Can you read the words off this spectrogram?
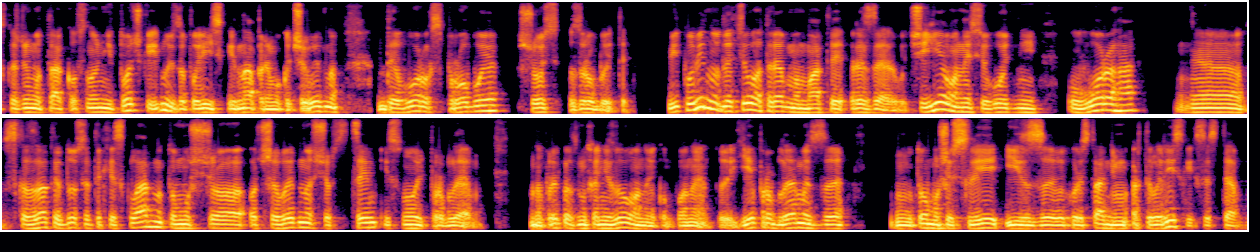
скажімо так, основні точки. Ну і Запорізький напрямок, очевидно, де ворог спробує щось зробити. Відповідно, для цього треба мати резерви. Чи є вони сьогодні у ворога? Е, сказати досить таки складно, тому що очевидно, що з цим існують проблеми наприклад, з механізованою компонентою. Є проблеми з м, у тому числі і з використанням артилерійських систем,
